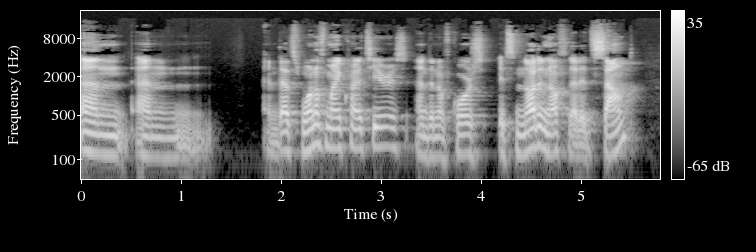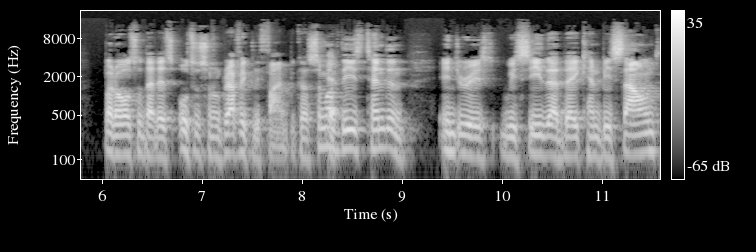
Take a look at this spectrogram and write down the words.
And, and, and that's one of my criteria. And then of course it's not enough that it's sound, but also that it's ultrasonographically fine because some Yeah. of these tendon injuries, we see that they can be sound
